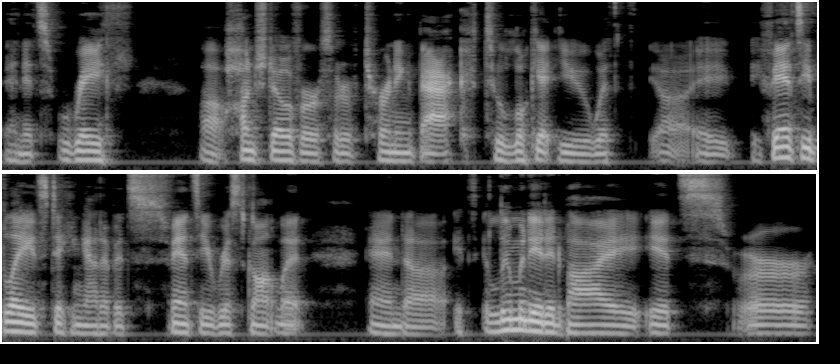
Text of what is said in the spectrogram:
and it's Wraith uh, hunched over, sort of turning back to look at you with uh, a, a fancy blade sticking out of its fancy wrist gauntlet. And uh, it's illuminated by its er,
